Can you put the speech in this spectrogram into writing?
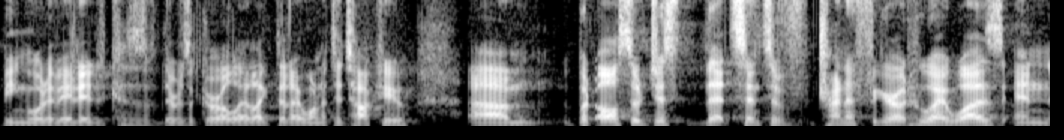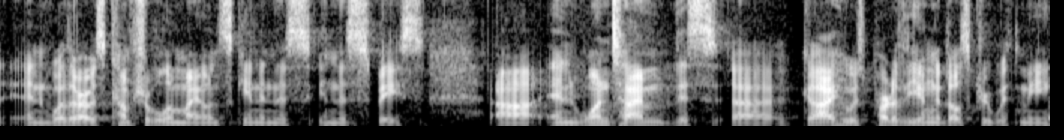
being motivated because there was a girl I liked that I wanted to talk to, um, but also just that sense of trying to figure out who I was and, and whether I was comfortable in my own skin in this in this space. Uh, and one time, this uh, guy who was part of the young adults group with me,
